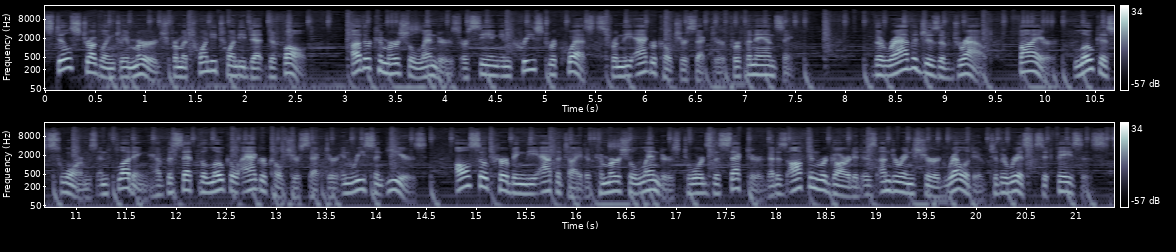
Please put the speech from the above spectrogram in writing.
still struggling to emerge from a 2020 debt default. Other commercial lenders are seeing increased requests from the agriculture sector for financing. The ravages of drought, fire, locust swarms, and flooding have beset the local agriculture sector in recent years, also curbing the appetite of commercial lenders towards the sector that is often regarded as underinsured relative to the risks it faces.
